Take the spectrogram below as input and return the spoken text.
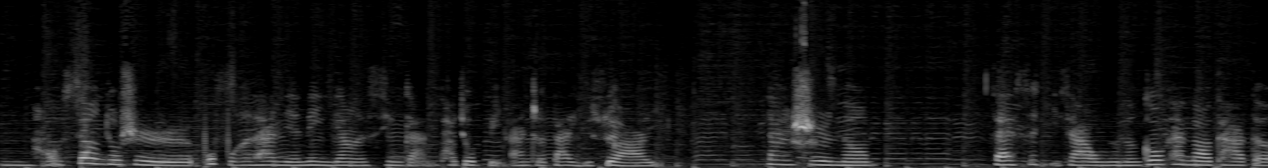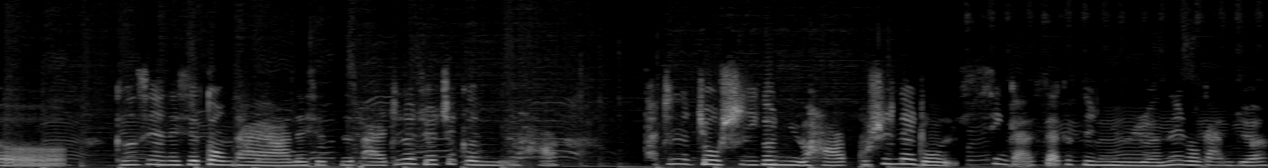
嗯，好像就是不符合她年龄一样的性感，她就比安哲大一岁而已。但是呢，在私底下我们能够看到她的更新的那些动态啊，那些自拍，真的觉得这个女孩，她真的就是一个女孩，不是那种性感 sexy 女人那种感觉，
